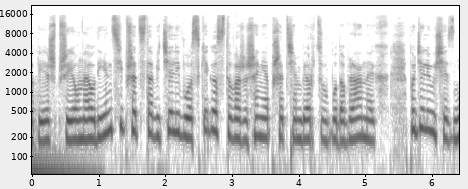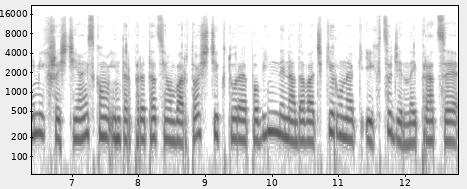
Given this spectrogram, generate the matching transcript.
Papież przyjął na audiencji przedstawicieli włoskiego Stowarzyszenia Przedsiębiorców Budowlanych. Podzielił się z nimi chrześcijańską interpretacją wartości, które powinny nadawać kierunek ich codziennej pracy.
